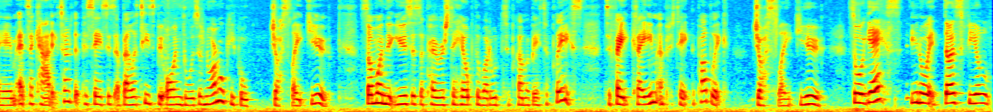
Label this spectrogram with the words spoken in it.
Um, it's a character that possesses abilities beyond those of normal people, just like you. Someone that uses their powers to help the world to become a better place, to fight crime and protect the public, just like you. So yes, you know, it does feel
